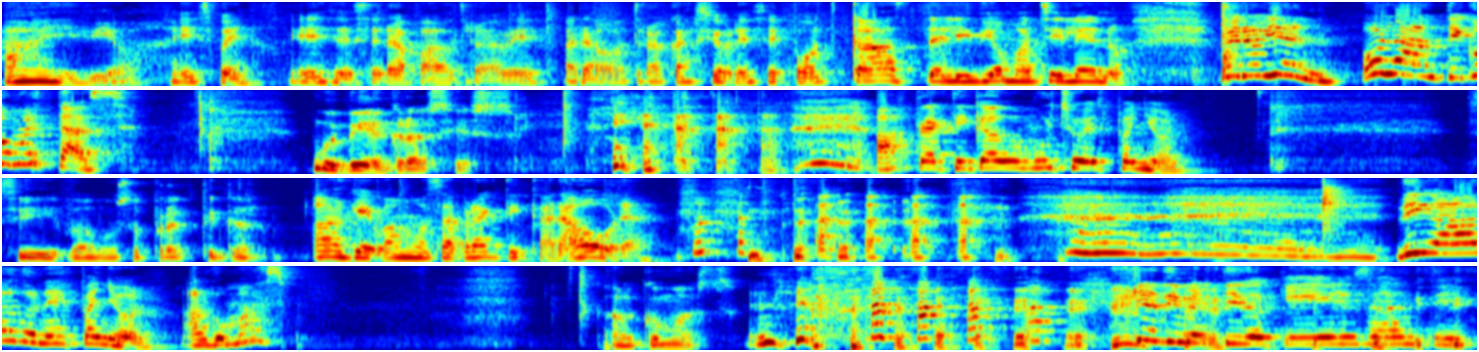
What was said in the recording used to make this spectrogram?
Ay Dios, es bueno, ese será para otra vez, para otra ocasión, ese podcast del idioma chileno. Pero bien, hola Anti, ¿cómo estás? Muy bien, gracias. ¿Has practicado mucho español? Sí, vamos a practicar. Ok, vamos a practicar ahora. Diga algo en español. ¿Algo más? Algo más. Qué divertido que eres, Santi.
